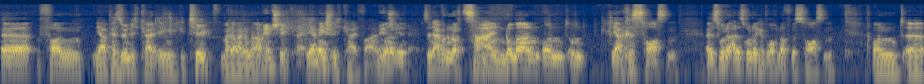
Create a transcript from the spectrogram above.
äh, von ja, Persönlichkeit irgendwie getilgt, meiner Meinung nach. Menschlichkeit. Ja, Menschlichkeit vor allem. Ne? Menschlichkeit. Es sind einfach nur noch Zahlen, Nummern und, und ja, Ressourcen. Also Es wurde alles runtergebrochen auf Ressourcen. Und äh,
